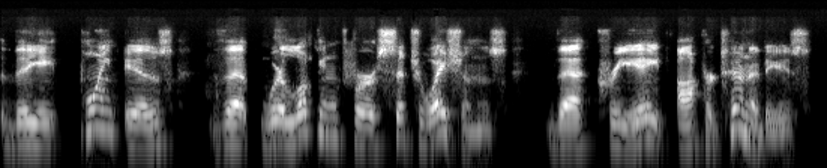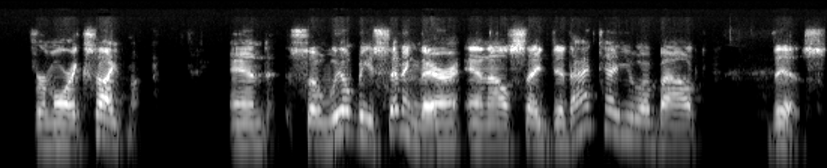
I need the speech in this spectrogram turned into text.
the point is that we're looking for situations that create opportunities for more excitement. And so we'll be sitting there and I'll say, Did I tell you about this?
